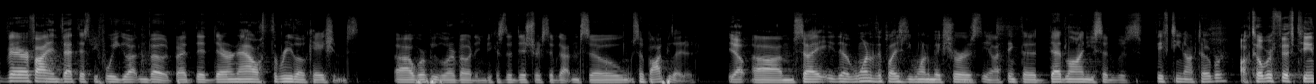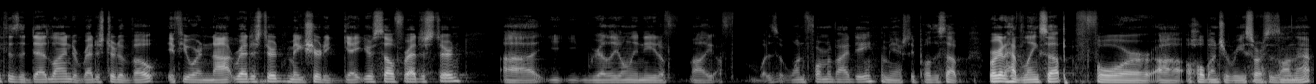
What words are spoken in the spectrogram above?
verify and vet this before you go out and vote. But there are now three locations uh, where people are voting because the districts have gotten so so populated. Yep. Um, so I, the, one of the places you want to make sure is you know I think the deadline you said was 15 October. October 15th is the deadline to register to vote. If you are not registered, make sure to get yourself registered. Uh, you, you really only need a, a what is it, one form of ID? Let me actually pull this up. We're going to have links up for uh, a whole bunch of resources on that.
